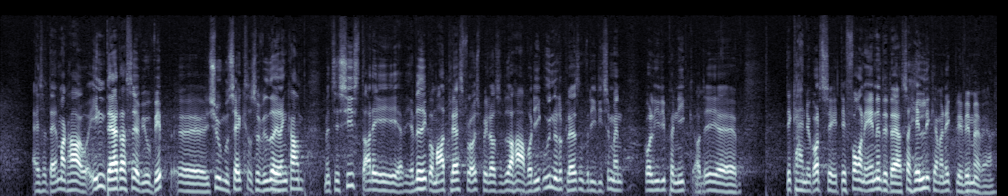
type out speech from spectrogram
Altså Danmark har jo, inden der, der ser vi jo vip, øh, 7 mod 6 og så videre i den kamp. Men til sidst, der er det, jeg ved ikke, hvor meget plads fløjspillere og så videre har, hvor de ikke udnytter pladsen, fordi de simpelthen går lidt i panik. Og det, øh, det kan han jo godt se. Det får en ende, det der. Så heldig kan man ikke blive ved med at være.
